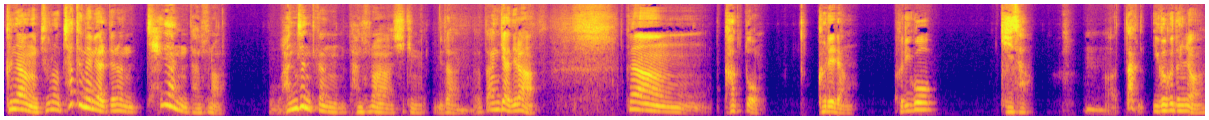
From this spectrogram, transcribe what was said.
그냥 저는 차트 매매할 때는 최대한 단순화. 완전 그냥 단순화 시킵니다. 딴 게 아니라 그냥 각도, 거래량, 그리고 기사. 음. 어, 딱 이거거든요.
